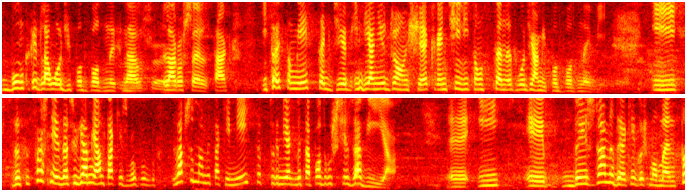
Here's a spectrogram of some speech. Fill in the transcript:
bunkry dla łodzi podwodnych La na Rochelle. La Rochelle, tak. I to jest to miejsce, gdzie w Indianie Jonesie kręcili tą scenę z łodziami podwodnymi. I to jest strasznie, znaczy ja miałam takie, że po prostu zawsze mamy takie miejsce, w którym jakby ta podróż się zawija. E, I dojeżdżamy do jakiegoś momentu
